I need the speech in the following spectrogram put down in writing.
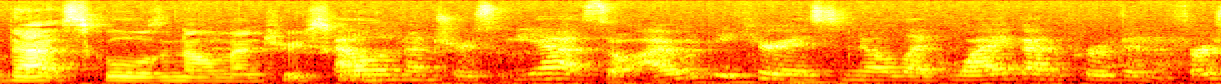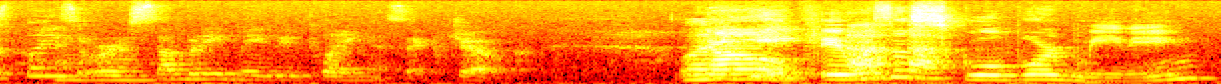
That school is an elementary school. Elementary school. Yeah. So I would be curious to know like why it got approved in the first place, or is somebody maybe playing a sick joke? Mm-hmm. no, Like- it was a school board meeting.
